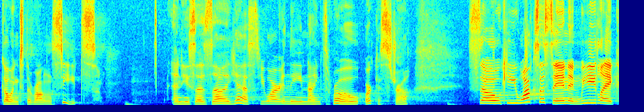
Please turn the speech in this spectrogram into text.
going to the wrong seats. And he says, uh, Yes, you are in the ninth row orchestra. So he walks us in, and we like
